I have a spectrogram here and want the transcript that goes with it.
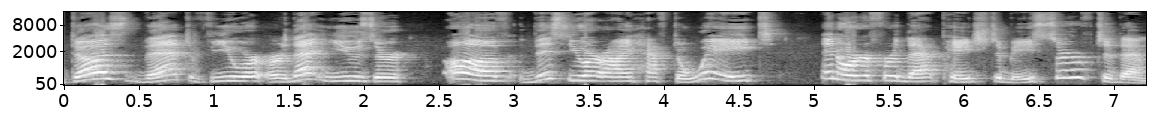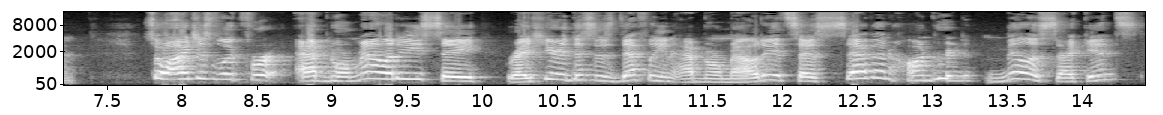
does that viewer or that user of this URI have to wait in order for that page to be served to them. So I just look for abnormalities, say right here, this is definitely an abnormality. It says 700 milliseconds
